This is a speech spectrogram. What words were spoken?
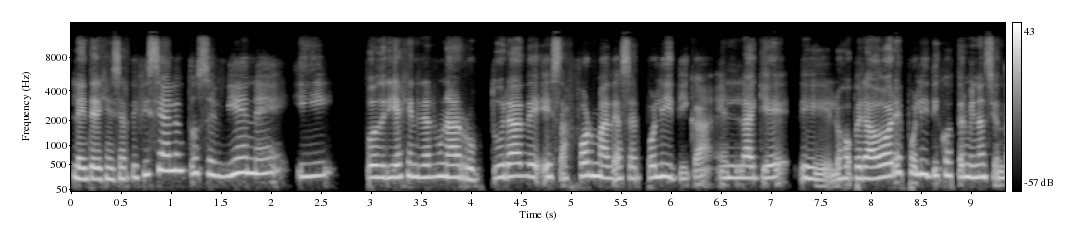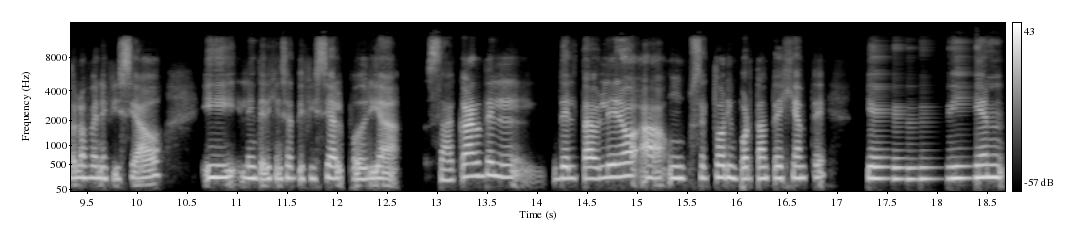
La inteligencia artificial entonces viene y podría generar una ruptura de esa forma de hacer política en la que eh, los operadores políticos terminan siendo los beneficiados y la inteligencia artificial podría sacar del, tablero a un sector importante de gente que bien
